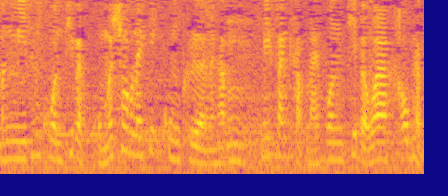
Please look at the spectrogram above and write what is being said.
มันมีทั้งคนที่แบบผมไม่ชอบอะไรที่คลุมเครือนะครับอืมมีแฟนคลับหลายคนที่แบบว่าเขาแบบ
